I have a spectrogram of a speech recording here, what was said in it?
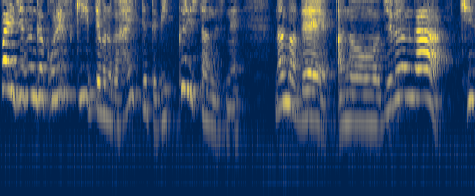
ぱい自分がこれ好きっていうものが入っててびっくりしたんですね。なのであの自分が気づ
